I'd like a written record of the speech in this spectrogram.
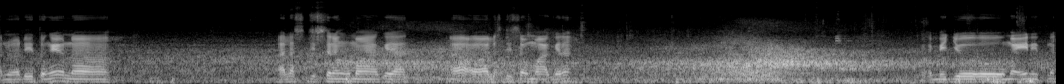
ano na dito ngayon na alas 10 na ng umaga yan. Ah, alas 10 na umaga na. Kaya medyo mainit na.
